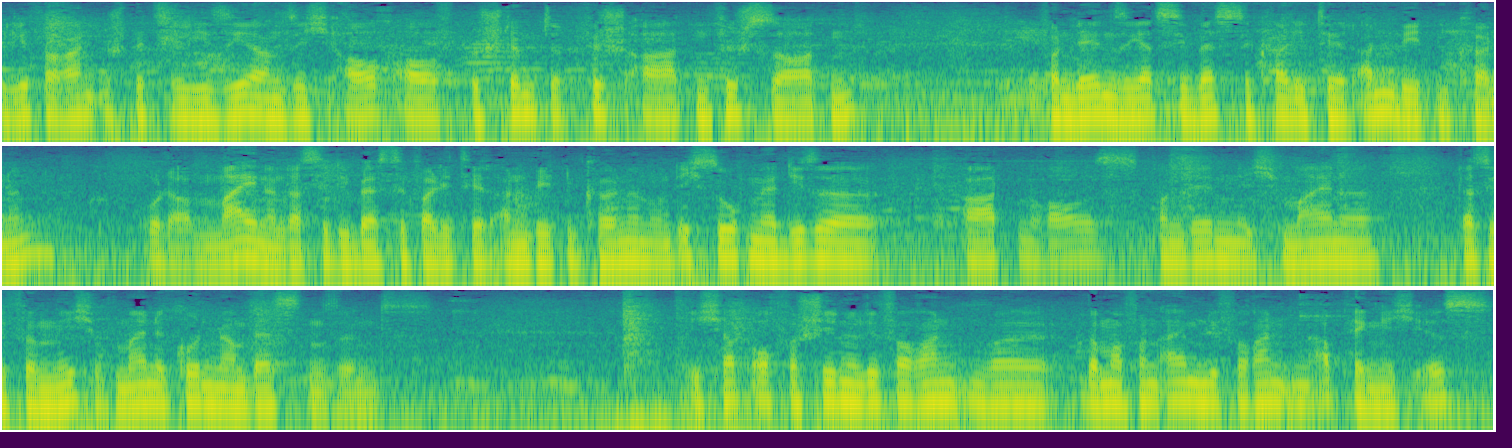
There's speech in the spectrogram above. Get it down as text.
Die Lieferanten spezialisieren sich auch auf bestimmte Fischarten, Fischsorten, von denen sie jetzt die beste Qualität anbieten können oder meinen, dass sie die beste Qualität anbieten können. Und ich suche mir diese Arten raus, von denen ich meine, dass sie für mich und meine Kunden am besten sind. Ich habe auch verschiedene Lieferanten, weil wenn man von einem Lieferanten abhängig ist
